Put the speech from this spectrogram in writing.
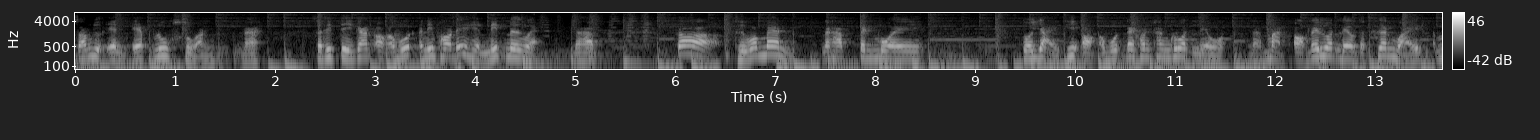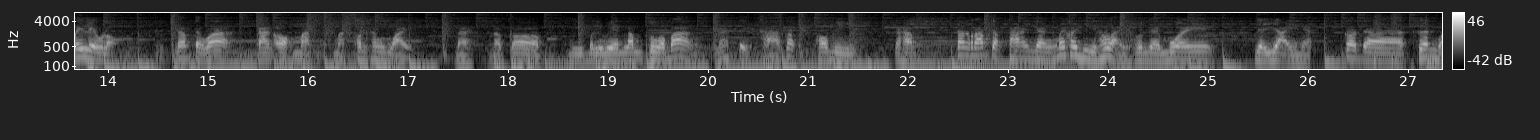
ซ้อมอยู่ NF ลูกสวนนะ สถิติการออกอาวุธ อันนี้พอได้เห็นนิดนึงแหละนะครับ ก็ถือว่าแม่นนะครับ เป็นมวยตัวใหญ่ที่ออกอาวุธได้ค่อนข้างรวดเร็วนะหมัดออกได้รวดเร็วแต่เคลื่อนไหวไม่เร็วหรอกนะแต่ว่าการออกหมัดหมัดค่อนข้างไวนะแล้วก็มีบริเวณลำตัวบ้างนะเตะขาก็พอมีนะครับ ตั้งรับจับทางยังไม่ค่อยดีเท่าไหร่ส่วนใหญ่มวยใหญ่ ๆ เนี่ย ก็จะเคลื่อนไหว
